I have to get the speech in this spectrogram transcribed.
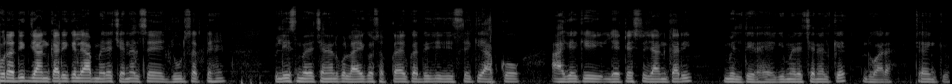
और अधिक जानकारी के लिए आप मेरे चैनल से जुड़ सकते हैं। प्लीज़ मेरे चैनल को लाइक और सब्सक्राइब कर दीजिए, जिससे कि आपको आगे की लेटेस्ट जानकारी मिलती रहेगी मेरे चैनल के द्वारा। Thank you.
